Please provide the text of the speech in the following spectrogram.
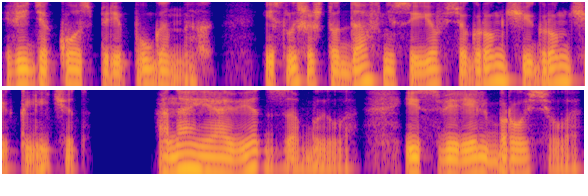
Видя коз перепуганных и слыша, что Дафнис ее все громче и громче кличет, она и овец забыла, и свирель бросила,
